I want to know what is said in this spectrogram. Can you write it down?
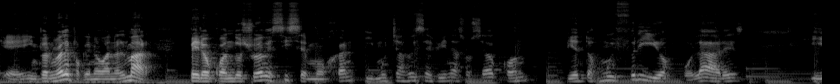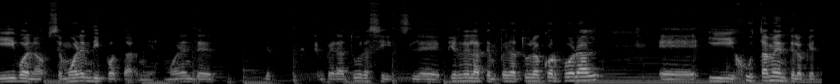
eh, impermeable porque no van al mar pero cuando llueve sí se mojan y muchas veces viene asociado con vientos muy fríos, polares, y bueno, se mueren de hipotermia, mueren de, de temperatura, sí, le pierde la temperatura corporal. eh, y justamente lo que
